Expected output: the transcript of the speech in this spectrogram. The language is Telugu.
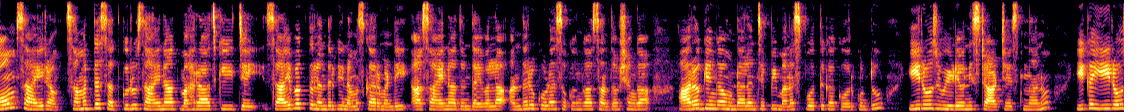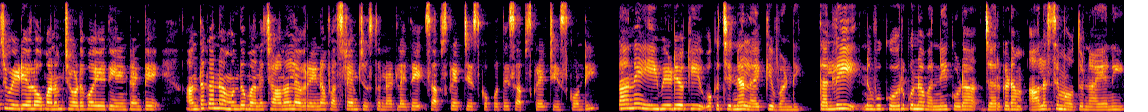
ఓం సాయిరామ్. సమర్థ సద్గురు సాయినాథ్ మహారాజ్కి జై. సాయి భక్తులందరికీ నమస్కారం అండి. ఆ సాయినాథుని దయవల్ల అందరూ కూడా సుఖంగా సంతోషంగా ఆరోగ్యంగా ఉండాలని చెప్పి మనస్ఫూర్తిగా కోరుకుంటూ ఈరోజు వీడియోని స్టార్ట్ చేస్తున్నాను. ఇక ఈరోజు వీడియోలో మనం చూడబోయేది ఏంటంటే అంతకన్నా ముందు మన ఛానల్ ఎవరైనా ఫస్ట్ టైం చూస్తున్నట్లయితే సబ్స్క్రైబ్ చేసుకోకపోతే సబ్స్క్రైబ్ చేసుకోండి. అలానే ఈ వీడియోకి ఒక చిన్న లైక్ ఇవ్వండి. తల్లి నువ్వు కోరుకున్నవన్నీ కూడా జరగడం ఆలస్యం అవుతున్నాయని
